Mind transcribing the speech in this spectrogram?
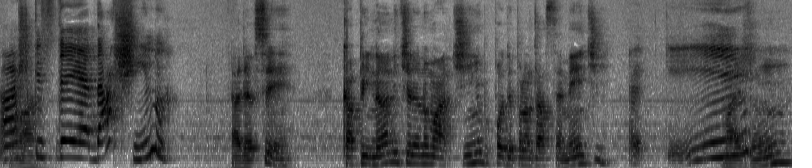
Acho lá. que isso daí é da China. Ah, deve ser. Capinando e tirando o matinho pra poder plantar semente. Aqui. Mais um.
